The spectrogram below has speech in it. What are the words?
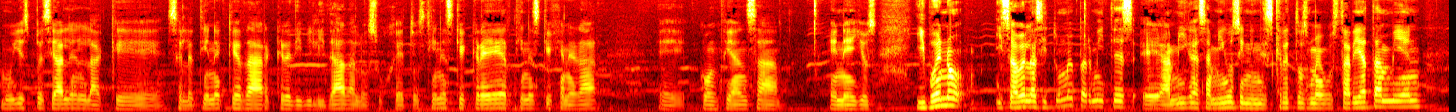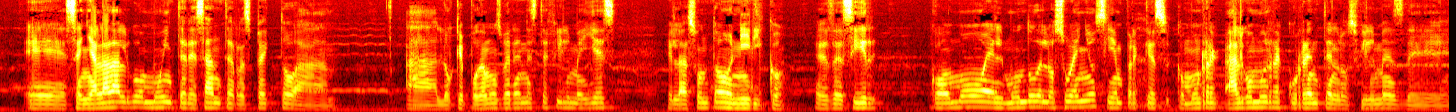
muy especial en la que se le tiene que dar credibilidad a los sujetos, tienes que creer, tienes que generar eh, confianza en ellos. Y bueno, Isabela, si tú me permites, eh, amigas, amigos indiscretos, me gustaría también eh, señalar algo muy interesante respecto a, a lo que podemos ver en este filme y es el asunto onírico, es decir, como el mundo de los sueños, siempre que es como un algo muy recurrente en los filmes de,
